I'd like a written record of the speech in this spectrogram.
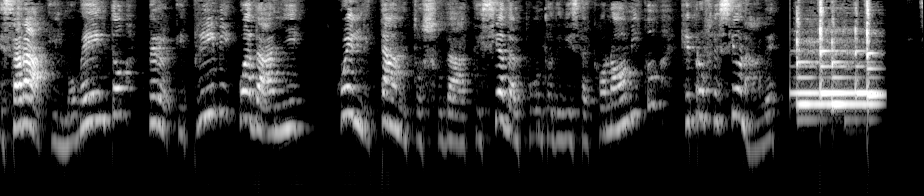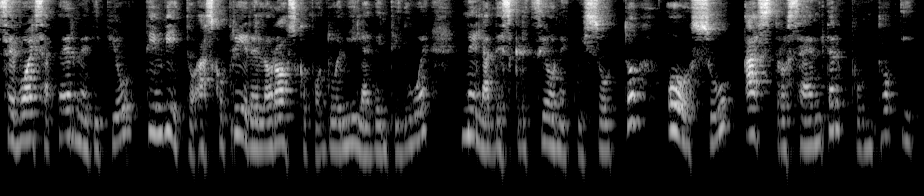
e sarà il momento per i primi guadagni, quelli tanto sudati sia dal punto di vista economico che professionale. Se vuoi saperne di più, ti invito a scoprire l'oroscopo 2022 nella descrizione qui sotto o su astrocenter.it.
